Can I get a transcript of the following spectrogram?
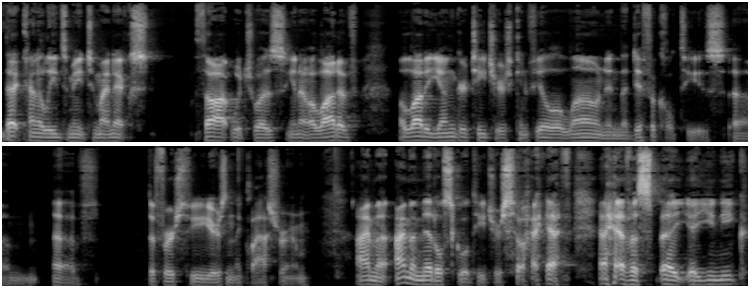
that kind of leads me to my next thought, which was, you know, a lot of a lot of younger teachers can feel alone in the difficulties um, of the first few years in the classroom. I'm a I'm a middle school teacher, so I have I have a, a, a unique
